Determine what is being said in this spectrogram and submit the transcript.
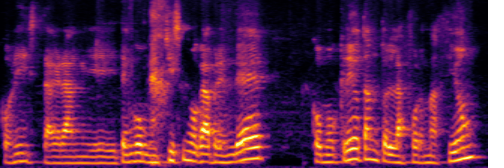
con Instagram y tengo muchísimo que aprender. Como creo tanto en la formación,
